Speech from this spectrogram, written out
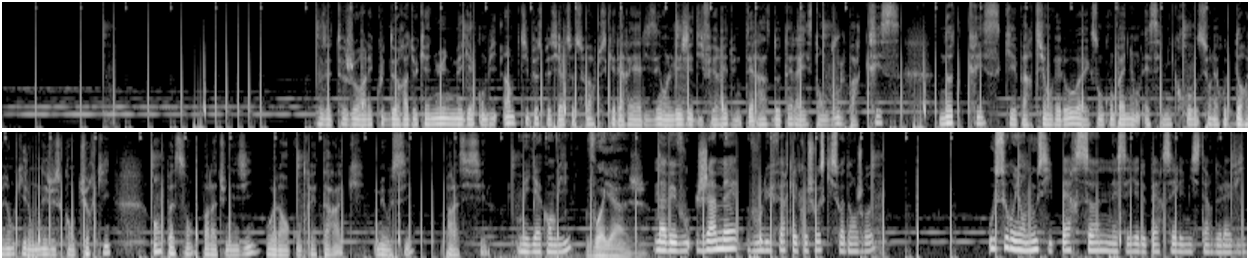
Vous êtes toujours à l'écoute de Radio Canu, une méga combi un petit peu spéciale ce soir puisqu'elle est réalisée en léger différé d'une terrasse d'hôtel à Istanbul par Chris. Notre Chris qui est parti en vélo avec son compagnon et ses micros sur les routes d'Orient qui l'ont emmené jusqu'en Turquie en passant par la Tunisie où elle a rencontré Tarak mais aussi par la Sicile. Méga combi. Voyage. N'avez-vous jamais voulu faire quelque chose qui soit dangereux? Où serions-nous si personne n'essayait de percer les mystères de la vie?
